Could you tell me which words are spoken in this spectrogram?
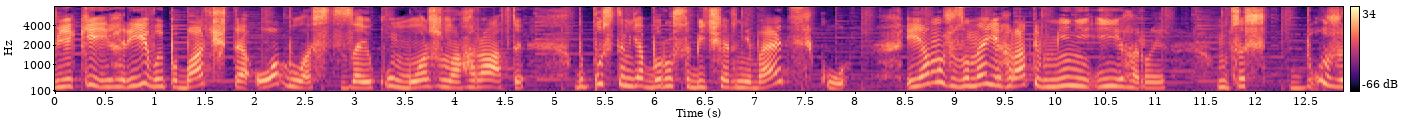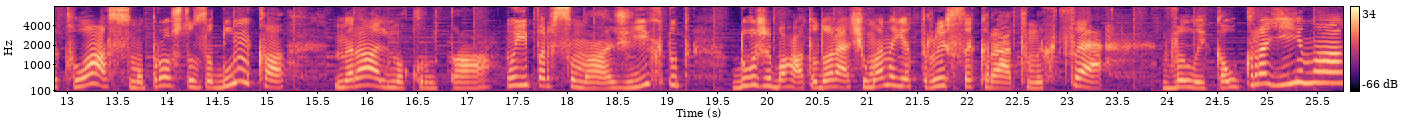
в якій грі ви побачите область, за яку можна грати. Допустимо, я беру собі Чернівецьку, і я можу за неї грати в міні-ігри. Ну це ж дуже класно, просто задумка нереально крута. Ну і персонажі, їх тут дуже багато. До речі, у мене є три секретних: це Велика Україна,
